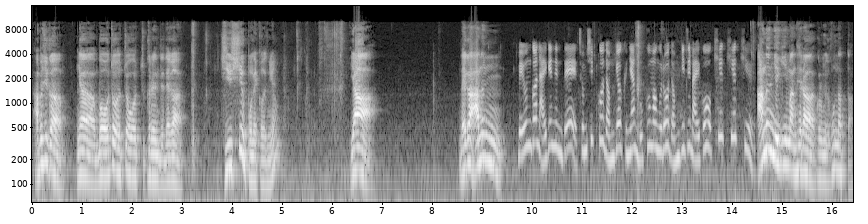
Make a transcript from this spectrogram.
아버지가, 야, 뭐 어쩌고저쩌고 그랬는데 내가 지우시우 보냈거든요? 야, 내가 아는 매운 건 알겠는데 좀 씹고 넘겨 그냥 목구멍으로 넘기지 말고 키읔 키읔 키읔. 아는 얘기만 해라 그러면서 혼났다.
